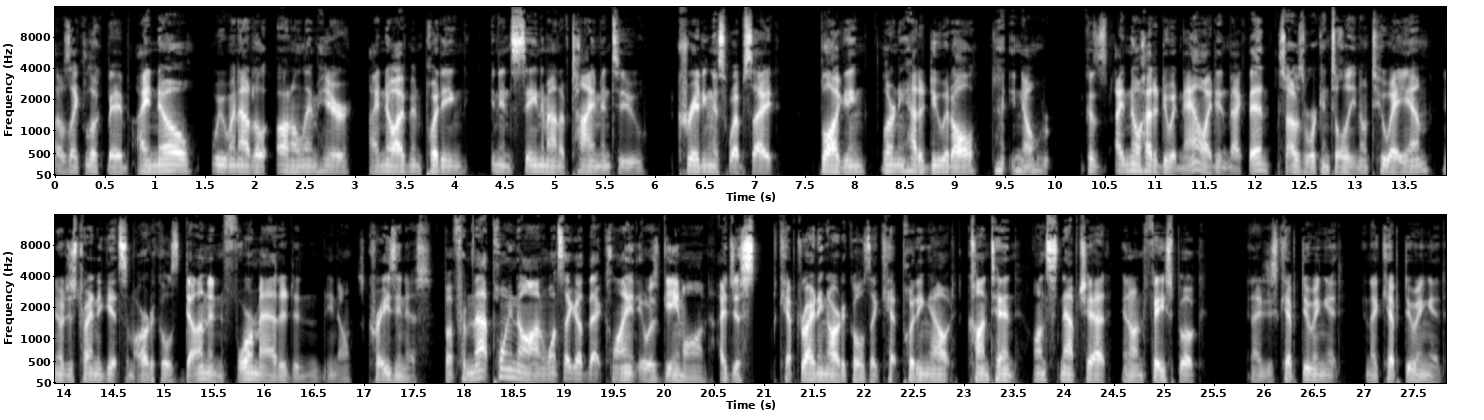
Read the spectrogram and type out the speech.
I was like, "Look, babe, I know we went out on a limb here. I know I've been putting an insane amount of time into creating this website, blogging, learning how to do it all, you know, because I know how to do it now. I didn't back then. So I was working till, you know, 2 a.m., you know, just trying to get some articles done and formatted and, you know, it's craziness. But from that point on, once I got that client, it was game on. I just kept writing articles. I kept putting out content on Snapchat and on Facebook, and I just kept doing it and I kept doing it.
